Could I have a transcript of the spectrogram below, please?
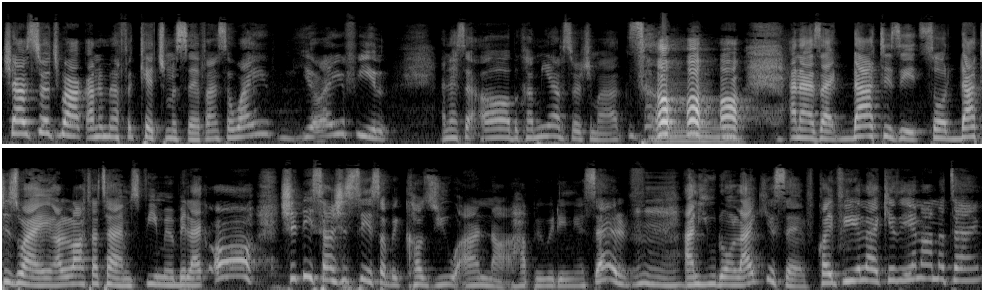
She have stretch mark, and I'm have to catch myself. And I said, why you, you why you feel? And I said, oh, because me have stretch mark. So, and I was like, that is it. So that is why a lot of times female be like, oh, she this and she say so because you are not happy within yourself and you don't like yourself. Because if you feel like it, you know, on the time.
